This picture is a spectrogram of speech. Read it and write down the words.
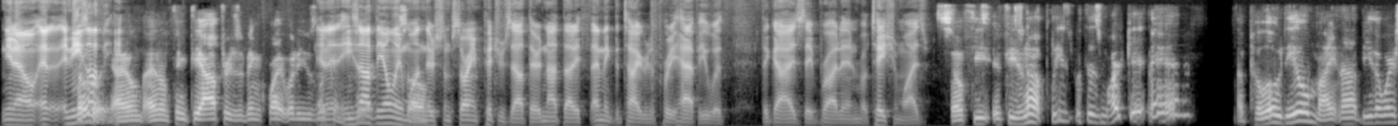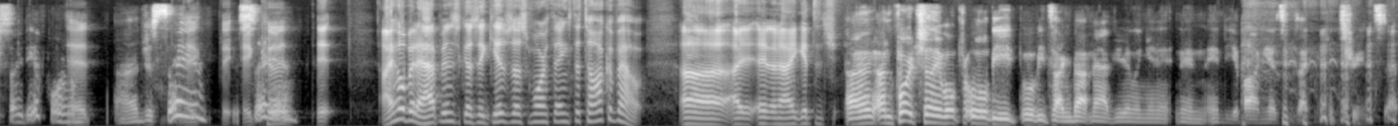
You know, and, and he's totally. not. I don't. I don't think the offers have been quite what he was and he's for. not the only one. There's some starting pitchers out there. Not that I, I think the Tigers are pretty happy with the guys they brought in rotation wise. So if he if he's not pleased with his market, man, a pillow deal might not be the worst idea for him. It Uh, just it, saying. it, just it could it. I hope it happens because it gives us more things to talk about. Uh, I and, I get to. Ch- Uh, unfortunately, we'll we'll be we'll be talking about Matt Vierling and, and Ibanez executive history instead.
